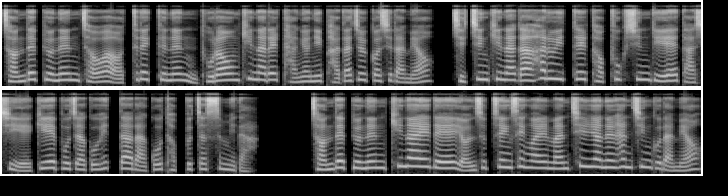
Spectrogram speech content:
전 대표는 저와 어트랙트는 돌아온 키나를 당연히 받아줄 것이라며 지친 키나가 하루 이틀 더 푹 쉰 뒤에 다시 얘기해보자고 했다라고 덧붙였습니다. 전 대표는 키나에 대해 연습생 생활만 7년을 한 친구라며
